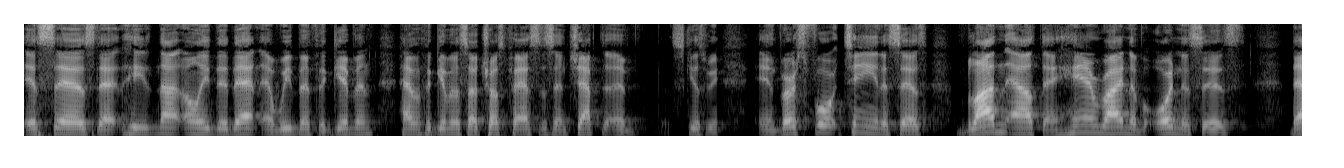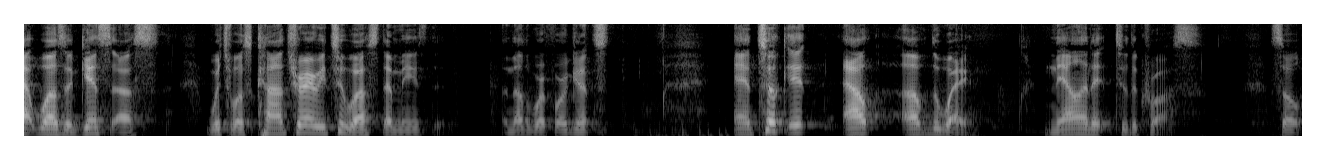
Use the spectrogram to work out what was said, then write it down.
it says that he not only did that and we've been forgiven, having forgiven us our trespasses in chapter, uh, excuse me, in verse 14 it says, blotting out the handwriting of ordinances that was against us, which was contrary to us, that means another word for against, and took it out of the way, nailing it to the cross. So,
